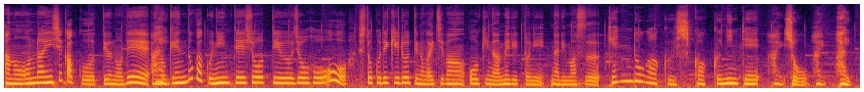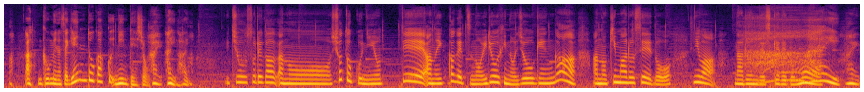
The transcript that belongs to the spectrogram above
あのオンライン資格っていうので、はい、あの限度額認定証っていう情報を取得できるっていうのが一番大きなメリットになります。限度額資格認定証、はい、はい、あ。あごめんなさい。限度額認定証、はい、はいはい。一応それがあの所得によってあの1か月の医療費の上限があの決まる制度にはなるんですけれども、はい、はい、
